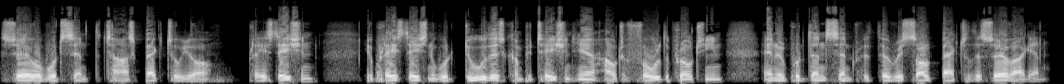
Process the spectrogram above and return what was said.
server would send the task back to your PlayStation. Your PlayStation would do this computation here, how to fold the protein, and it would then send the result back to the server again.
